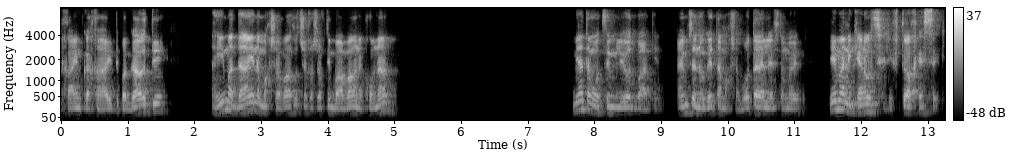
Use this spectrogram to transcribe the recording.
חיים ככה התבגרתי, האם עדיין המחשבה הזאת שחשבתי בעבר נכונה? מי אתם רוצים להיות בעתיד? האם זה נוגד את המחשבות האלה? זאת אומרת, אם אני כן רוצה לפתוח עסק,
